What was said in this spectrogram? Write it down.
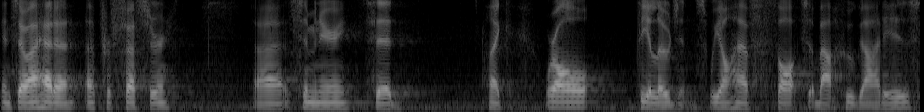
And so, I had a, a professor, uh, seminary, said, like, we're all theologians. We all have thoughts about who God is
